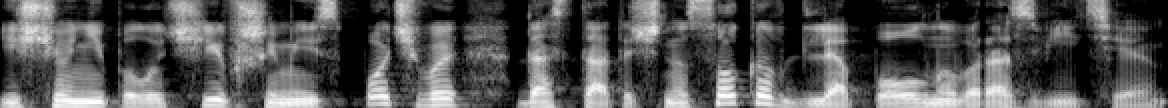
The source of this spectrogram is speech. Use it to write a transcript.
еще не получившими из почвы достаточно соков для полного развития.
